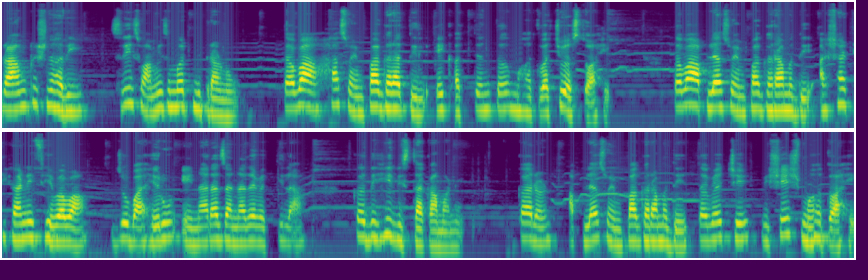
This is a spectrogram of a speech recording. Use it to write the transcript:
रामकृष्ण हरी श्री स्वामी समर्थ मित्रांनो तवा हा स्वयंपाकघरातील एक अत्यंत महत्त्वाची वस्तू आहे. तवा आपल्या स्वयंपाकघरामध्ये अशा ठिकाणी ठेवावा जो बाहेरून येणाऱ्या जाणाऱ्या व्यक्तीला कधीही दिसता कामा नये. कारण आपल्या स्वयंपाकघरामध्ये तव्याचे विशेष महत्त्व आहे.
